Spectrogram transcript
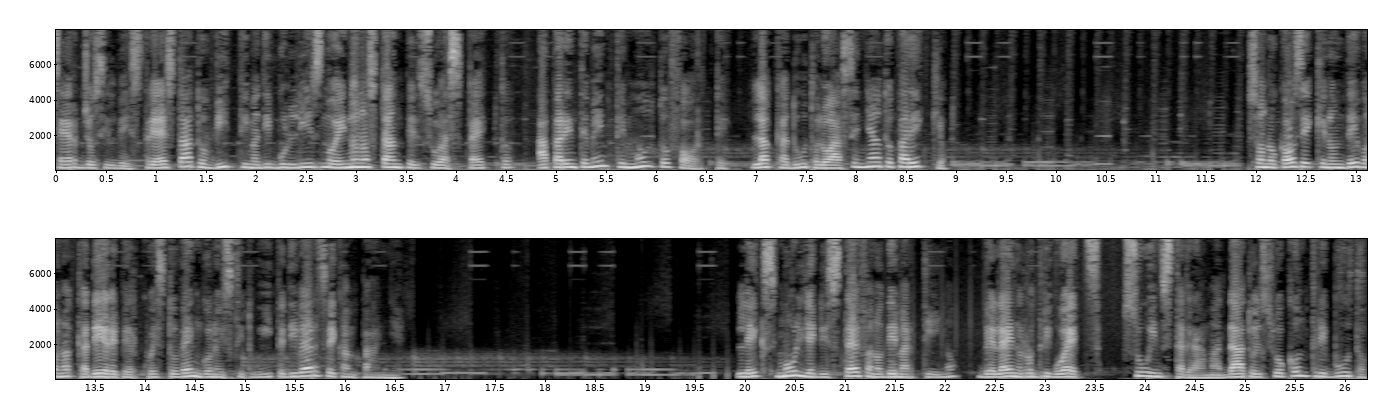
Sergio Silvestre è stato vittima di bullismo e nonostante il suo aspetto, apparentemente molto forte, l'accaduto lo ha segnato parecchio. Sono cose che non devono accadere per questo vengono istituite diverse campagne. L'ex moglie di Stefano De Martino, Belen Rodriguez, su Instagram ha dato il suo contributo.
